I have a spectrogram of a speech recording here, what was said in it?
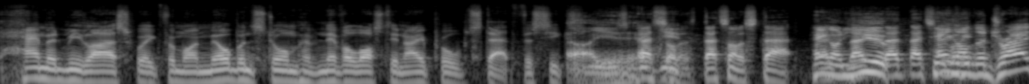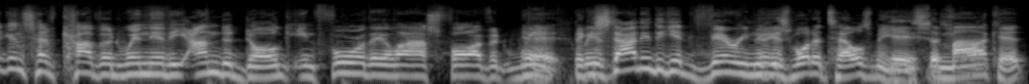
hammered me last week for my Melbourne Storm have never lost in April stat for six oh, years. That's Again, not a, that's not a stat. Hang That- on, that- you. that- that's hang you on. The Dragons have covered when they're the underdog in four of their last five at win. Yeah, We're because- starting to get very niche. Because what it tells me Yes, is the that's right. market,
